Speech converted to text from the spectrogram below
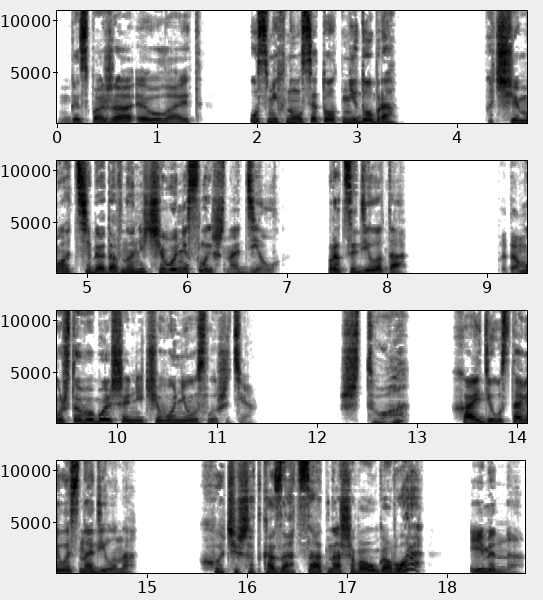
«Госпожа Эулайт», — усмехнулся тот недобро, — «Почему от тебя давно ничего не слышно, Дил?» Процедила та. «Потому что вы больше ничего не услышите». «Что?» Хайди уставилась на Дилана. «Хочешь отказаться от нашего уговора?» «Именно.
